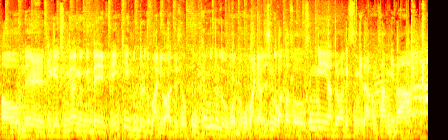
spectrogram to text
어, 오늘 되게 중요한 경기인데 BNK 분들도 많이 와주셨고 팬분들도 응원 너무 많이 와주신 것 같아서 승리하도록 하겠습니다. 감사합니다.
